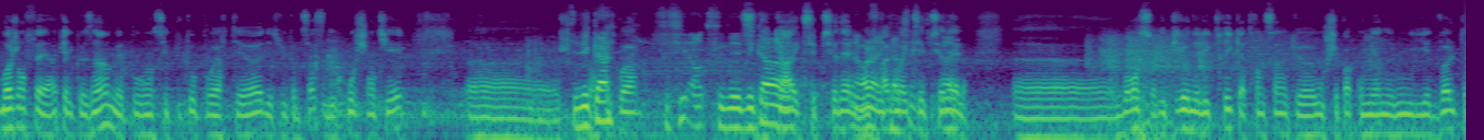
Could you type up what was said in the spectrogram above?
Moi j'en fais hein, quelques-uns, mais pour c'est plutôt pour RTE, des trucs comme ça, c'est des gros chantiers. Euh, C'est des cas- quoi C'est des, des cas. exceptionnels, Ah, voilà, vraiment cas- exceptionnels. Euh, bon, sur des pylônes électriques à 35 euh, ou je sais pas combien de milliers de volts.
